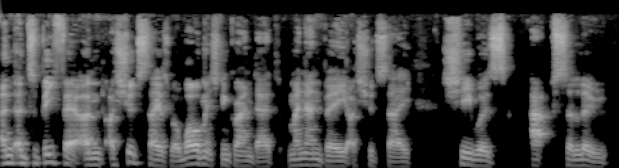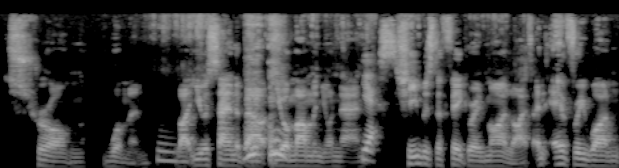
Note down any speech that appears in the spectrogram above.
and and to be fair, and I should say as well, while mentioning granddad, my nan B, I should say she was absolute strong woman. Mm. Like you were saying about your mum and your nan. Yes. She was the figure in my life, and everyone,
